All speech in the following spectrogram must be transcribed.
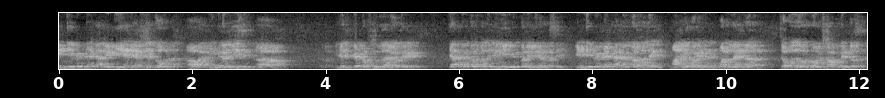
इंडिपेंडेंट आणि डीएनए असे दोन इंग्रजी हे पेपर सुरू झाले होते. त्या पेपरमध्ये मी नियमितपणे लिहित असे. इंडिपेंडेंट ह्या पेपरमध्ये माझे वन वन लाईनर जवळजवळ रोज छापून येत असत.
